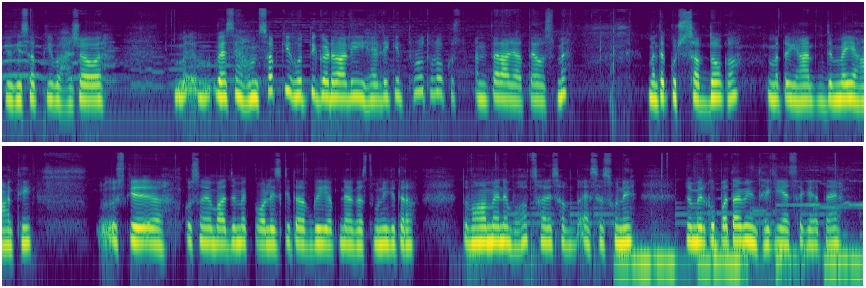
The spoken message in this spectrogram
क्योंकि सबकी भाषा और वैसे हम सब की होती गढ़वाली है लेकिन थोड़ा थोड़ा कुछ अंतर आ जाता है उसमें मतलब कुछ शब्दों का मतलब यहाँ जब मैं यहाँ थी, उसके कुछ समय बाद जब मैं कॉलेज की तरफ़ गई, अपने अगस्तमुनी की तरफ़ तो वहाँ मैंने बहुत सारे शब्द ऐसे सुने जो मेरे को पता भी नहीं थे कि ऐसे कहते हैं।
